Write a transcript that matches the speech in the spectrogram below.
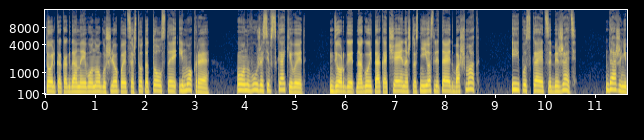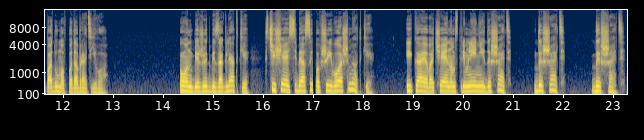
Только когда на его ногу шлепается что-то толстое и мокрое, он в ужасе вскакивает, дергает ногой так отчаянно, что с нее слетает башмак, и пускается бежать, даже не подумав подобрать его. Он бежит без оглядки, счищая с себя осыпавшие его ошметки, и Кая в отчаянном стремлении дышать, дышать, дышать.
